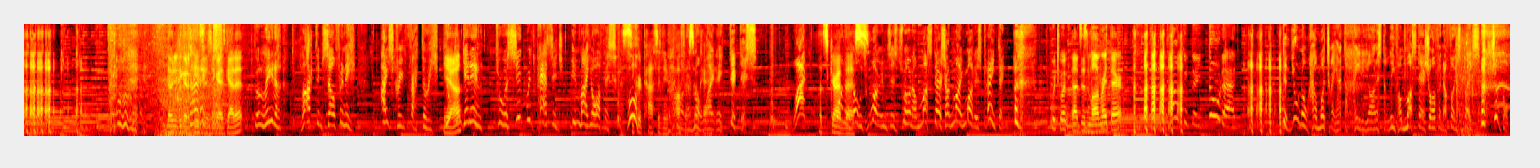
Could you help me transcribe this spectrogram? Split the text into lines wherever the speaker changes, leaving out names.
no need to go to pieces. You guys get it?
The leader locked himself in the ice cream factory.
Yeah?
You can get in through a secret passage in my office.
A secret passage in your
I
office.
I don't know why they did this. What?
Let's grab
One of those worms has drawn a mustache on my mother's painting.
Which one? That's his mom right there.
How could they do that? do you know how much I had to pay the artist to leave her mustache off in the first place? She'll go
